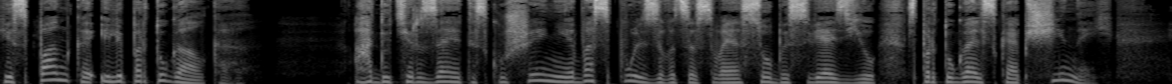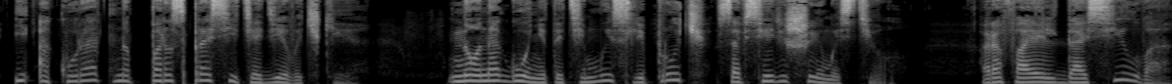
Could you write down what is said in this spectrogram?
испанка или португалка. Аду терзает искушение воспользоваться своей особой связью с португальской общиной и аккуратно порасспросить о девочке. Но она гонит эти мысли прочь со всей решимостью. Рафаэль да Силва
